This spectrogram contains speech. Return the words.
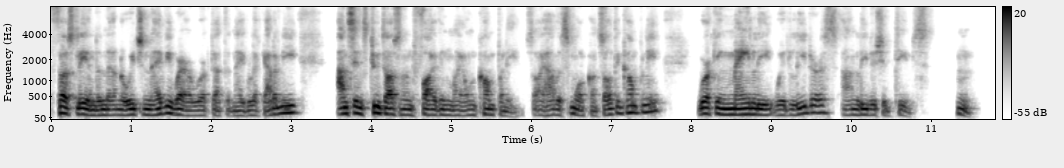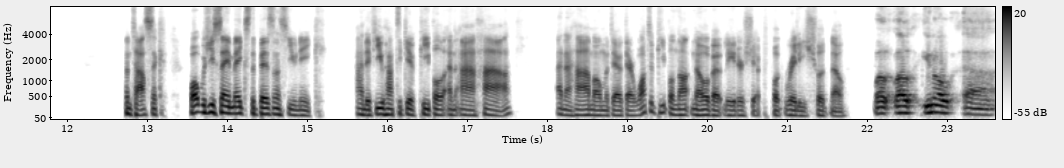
firstly, in the Norwegian Navy, where I worked at the Naval Academy, and since 2005 in my own company. So I have a small consulting company working mainly with leaders and leadership teams. Hmm. Fantastic. What would you say makes the business unique? And if you had to give people an aha, an aha moment out there, what do people not know about leadership but really should know? Well, well, you know, uh,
